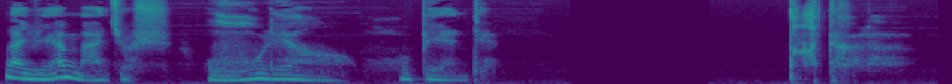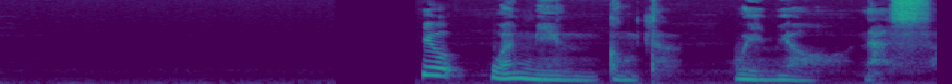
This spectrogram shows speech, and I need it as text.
那圆满就是无量无边的大德了。又闻名功德微妙难思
